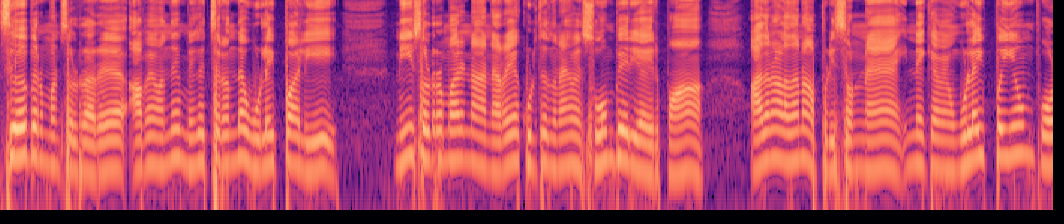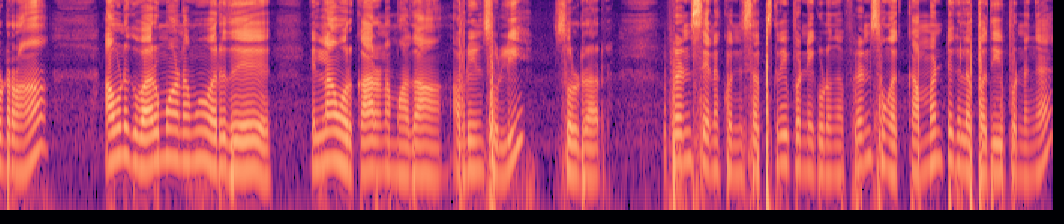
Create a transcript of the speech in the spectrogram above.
சிவபெருமான் சொல்கிறாரு அவன் வந்து மிகச்சிறந்த உழைப்பாளி. நீ சொல்கிற மாதிரி நான் நிறைய கொடுத்ததுனா அவன் சோம்பேறியாக இருப்பான். அதனால தான் நான் அப்படி சொன்னேன். இன்றைக்கி அவன் உழைப்பையும் போடுறான். அவனுக்கு வருமானமும் வருது. எல்லாம் ஒரு காரணமாக தான் அப்படின்னு சொல்லி சொல்கிறார் ஃப்ரெண்ட்ஸ் எனக்கு கொஞ்சம் சப்ஸ்கிரைப் பண்ணி கொடுங்க. ஃப்ரெண்ட்ஸ் உங்கள் கமெண்ட்டுகளை பதிவு பண்ணுங்கள்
